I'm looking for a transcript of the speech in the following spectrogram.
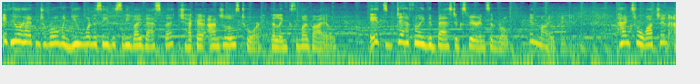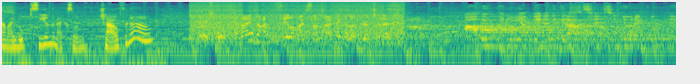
If you're heading to Rome and you want to see the city by Vespa, check out Angelo's tour. The link's in my bio. It's definitely the best experience in Rome, in my opinion. Thanks for watching, and I hope to see you in the next one. Ciao for now. And I, I'm feeling my sunshine. I think I look good today. Ave Maria, piena di grazia, il Signore è con te.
